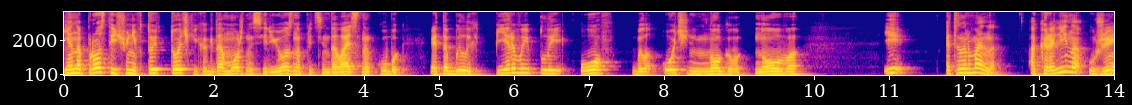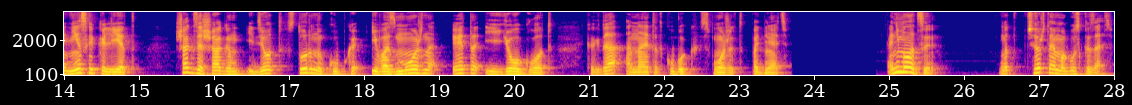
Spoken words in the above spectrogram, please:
и она просто еще не в той точке, когда можно серьезно претендовать на кубок. Это был их первый плей-офф, было очень много нового. И это нормально. А Каролина уже несколько лет шаг за шагом идет в сторону кубка, и, возможно, это ее год, когда она этот кубок сможет поднять. Они молодцы. Вот все, что я могу сказать.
